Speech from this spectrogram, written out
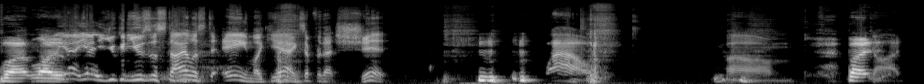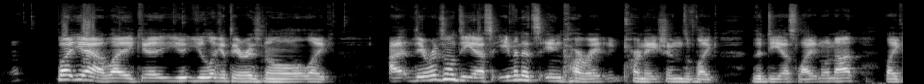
but Oh like, yeah, yeah, you could use the stylus to aim. Like yeah, except for that shit. wow. Um, but God. But yeah, like uh, you you look at the original like I, the original DS, even its incarnations of like the DS Lite and whatnot. Like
